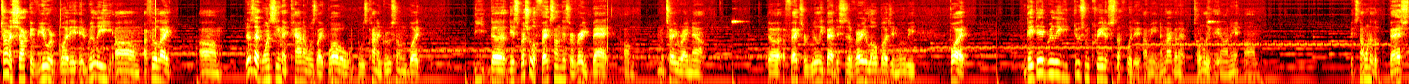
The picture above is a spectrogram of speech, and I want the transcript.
trying to shock the viewer, but it, it really, um, I feel like, um, there's like one scene that kind of was like, whoa, it was kind of gruesome, but the the the special effects on this are very bad. Um, I'm gonna tell you right now, the effects are really bad. This is a very low budget movie, but they did really do some creative stuff with it. I mean, I'm not gonna totally hate on it. Um, it's not one of the best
